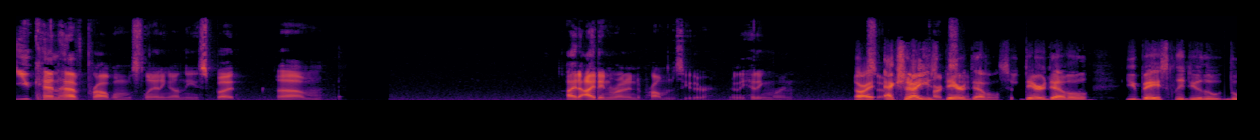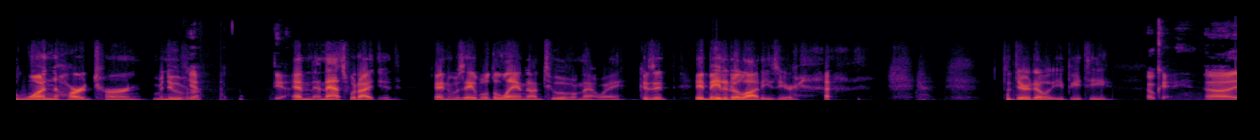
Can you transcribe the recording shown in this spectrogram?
You can have problems landing on these, but um, I, I didn't run into problems either. Really hitting mine. All right. So, Actually, I use hard to say. Daredevil. So Daredevil, you basically do the the one hard turn maneuver. Yeah. Yeah. And and that's what I did, and was able to land on two of them that way because it it made it a lot easier. the Daredevil E EPT. Okay. Uh,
